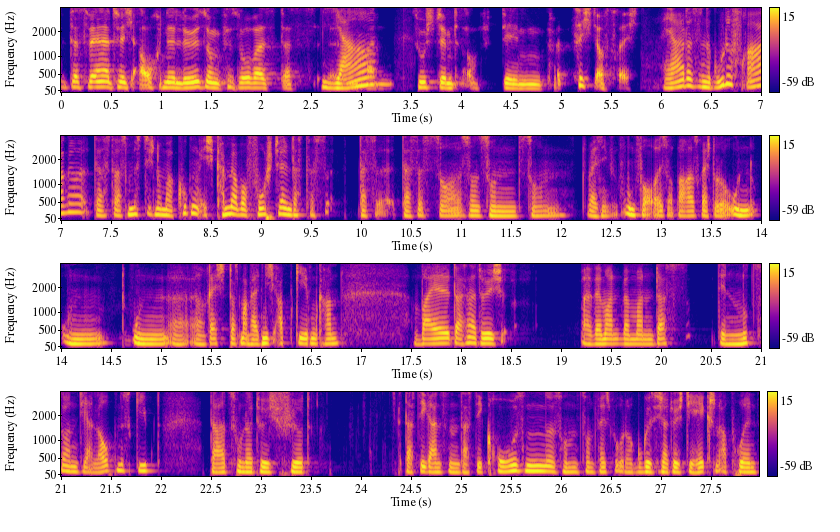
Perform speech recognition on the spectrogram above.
Das wäre natürlich auch eine Lösung für sowas, dass äh, ja. man zustimmt auf den Verzicht aufs Recht. Ja, das ist eine gute Frage. Das, das müsste ich nochmal gucken. Ich kann mir aber vorstellen, dass das, dass, dass es so, so, so ein, so ein, weiß nicht, unveräußerbares Recht oder un, un, un, äh, Recht, das man halt nicht abgeben kann, weil das natürlich, weil wenn man, wenn man das den Nutzern die Erlaubnis gibt, dazu natürlich führt, dass die ganzen, dass die Großen, so, so ein Facebook oder Google sich natürlich die Häkchen abholen,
